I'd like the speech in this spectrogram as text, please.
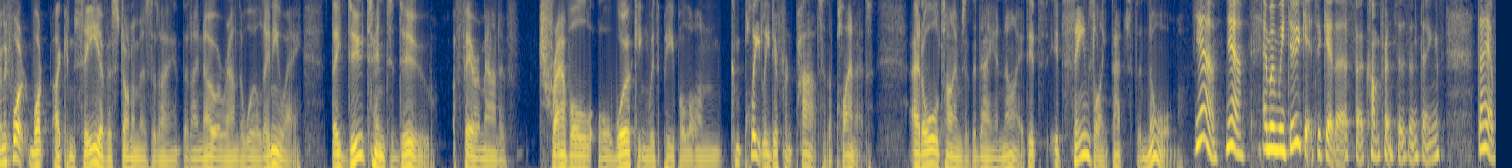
And if what, what I can see of astronomers that I that I know around the world anyway, they do tend to do a fair amount of travel or working with people on completely different parts of the planet at all times of the day and night. It it seems like that's the norm. Yeah, yeah. And when we do get together for conferences and things, they are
